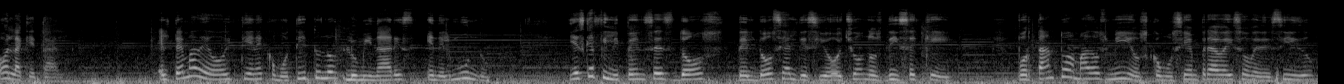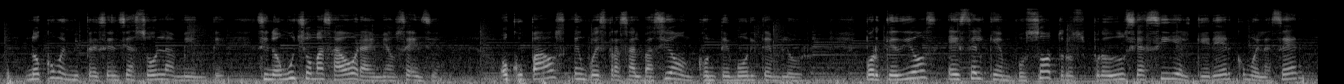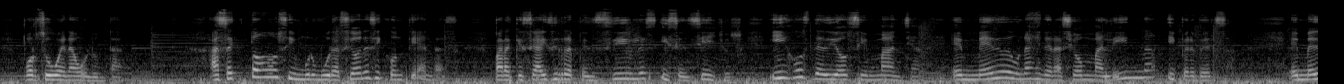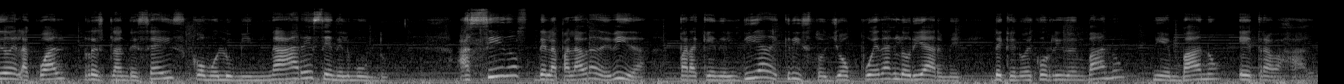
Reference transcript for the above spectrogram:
Hola, ¿qué tal? El tema de hoy tiene como título Luminares en el mundo. Y es que Filipenses 2, del 12 al 18, nos dice que, por tanto, amados míos, como siempre habéis obedecido, no como en mi presencia solamente, sino mucho más ahora en mi ausencia, ocupaos en vuestra salvación con temor y temblor, porque Dios es el que en vosotros produce así el querer como el hacer por su buena voluntad. Haced todo sin murmuraciones y contiendas, para que seáis irreprensibles y sencillos, hijos de Dios sin mancha, en medio de una generación maligna y perversa, en medio de la cual resplandecéis como luminares en el mundo, asidos de la palabra de vida, para que en el día de Cristo yo pueda gloriarme de que no he corrido en vano, ni en vano he trabajado.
